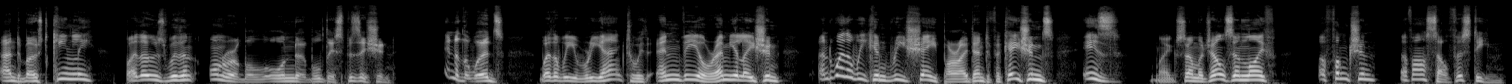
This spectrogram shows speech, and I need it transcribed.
and most keenly by those with an honourable or noble disposition. In other words, whether we react with envy or emulation, and whether we can reshape our identifications, is, like so much else in life, a function of our self esteem.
